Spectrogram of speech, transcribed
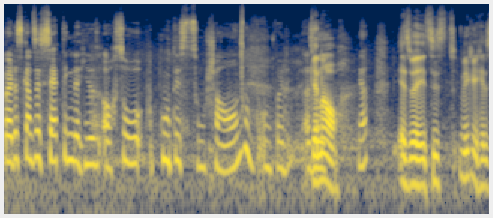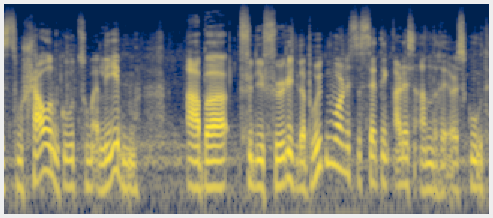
Weil das ganze Setting da hier auch so gut ist zum Schauen. Und, und weil, also, genau. Ja? Also es ist wirklich es ist zum Schauen gut, zum Erleben. Aber für die Vögel, die da brüten wollen, ist das Setting alles andere als gut.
